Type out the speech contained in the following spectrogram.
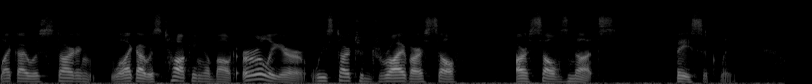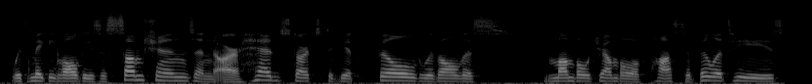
like I was starting, like I was talking about earlier, we start to drive ourself, ourselves nuts, basically, with making all these assumptions, and our head starts to get filled with all this mumbo jumbo of possibilities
